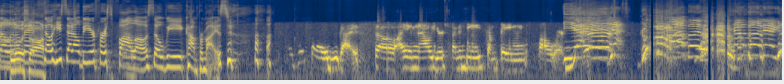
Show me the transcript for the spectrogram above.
now. a little Blew us bit. off. So he said, "I'll be your first follow." So we compromised. I just followed you guys, so I am now your seventy-something follower. Yes! yes, Happening! Happening!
